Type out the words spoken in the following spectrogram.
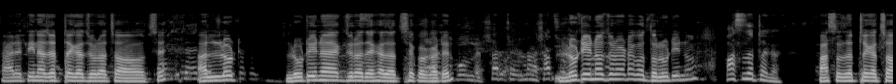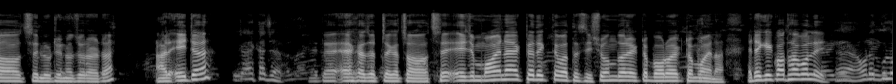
সাড়ে তিন হাজার। টাকা জোড়া চাওয়া হচ্ছে। আর লুট লুটিনো এক জোড়া দেখা যাচ্ছে ককাটেল লুটিনো জোড়াটা কত? লুটিনো? পাঁচ হাজার টাকা। পাঁচ হাজার টাকা চাওয়া হচ্ছে লুটিনো জোড়াটা। আর এইটা? এটা এক হাজার এটা টাকা চাওয়া হচ্ছে। এই যে ময়না একটা দেখতে পাচ্ছি সুন্দর একটা বড় একটা ময়না। এটা কি কথা বলে? হ্যাঁ অনেকগুলো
